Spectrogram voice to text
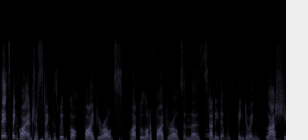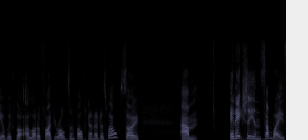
That's been quite interesting because we've got five year olds, quite a lot of five year olds in the study that we've been doing last year. We've got a lot of five year olds involved in it as well. So, um, and actually, in some ways,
